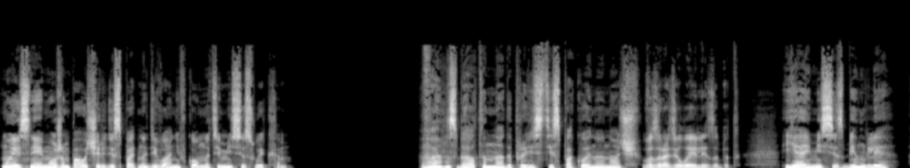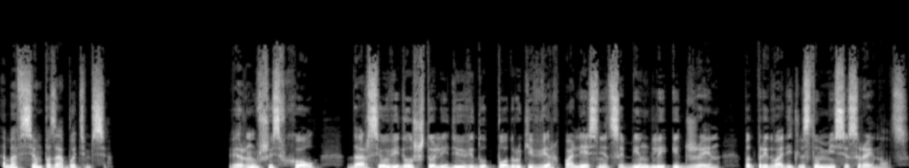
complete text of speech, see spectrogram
Мы с ней можем по очереди спать на диване в комнате миссис Уикхэм». «Вам с Белтон надо провести спокойную ночь», — возразила Элизабет. «Я и миссис Бингли обо всем позаботимся». Вернувшись в холл, Дарси увидел, что Лидию ведут под руки вверх по лестнице Бингли и Джейн под предводительством миссис Рейнольдс.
